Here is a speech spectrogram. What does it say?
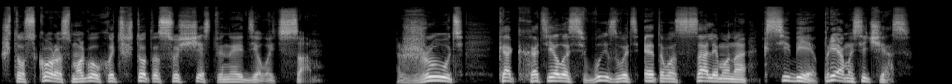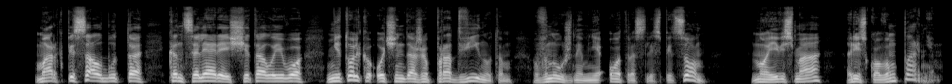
что скоро смогу хоть что-то существенное делать сам. Жуть, как хотелось вызвать этого Салемона к себе прямо сейчас. Марк писал, будто канцелярия считала его не только очень даже продвинутым в нужной мне отрасли спецом, но и весьма рисковым парнем.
